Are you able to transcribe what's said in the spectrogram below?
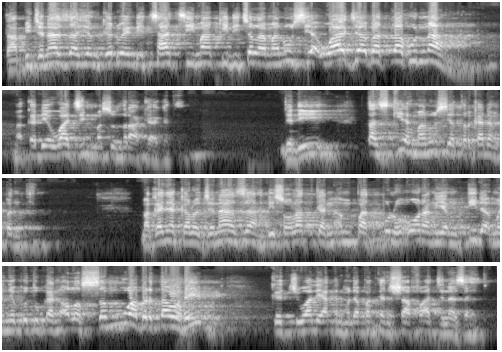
Tapi jenazah yang kedua yang dicaci maki dicela manusia wajabat lahun nar. Maka dia wajib masuk neraka jadi tazkiyah manusia terkadang penting. Makanya kalau jenazah disolatkan 40 orang yang tidak menyekutukan Allah semua bertauhid kecuali akan mendapatkan syafaat jenazah itu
